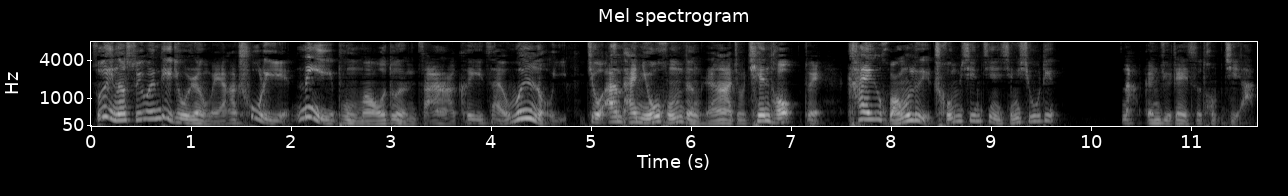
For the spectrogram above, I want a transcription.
所以呢，隋文帝就认为啊，处理内部矛盾，咱啊可以再温柔一点，就安排牛弘等人啊就牵头对开皇律重新进行修订。那根据这次统计啊，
